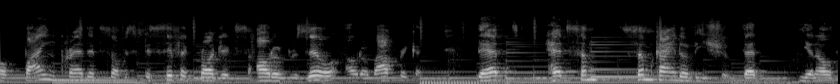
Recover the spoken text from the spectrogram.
of buying credits of specific projects out of Brazil, out of Africa, that had some some kind of issue that you know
